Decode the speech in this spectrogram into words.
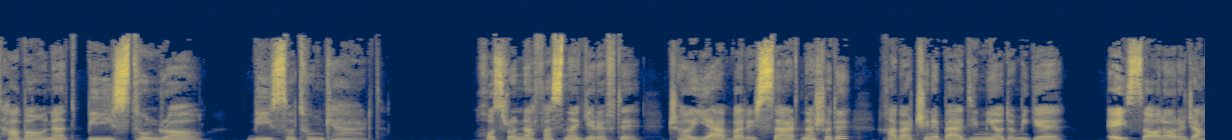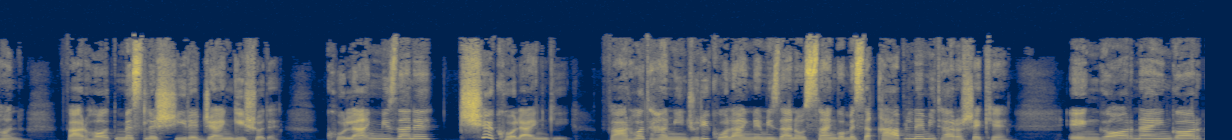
تواند بیستون را بیستون کرد. خسرو نفس نگرفته. چایی اولش سرد نشده خبرچین بعدی میاد و میگه ای سالار جهان فرهاد مثل شیر جنگی شده. کلنگ می‌زنه؟ چه کلنگی؟ فرهاد همینجوری کلنگ نمی‌زنه و سنگ و مثل قبل نمیتراشه که. انگار نه انگار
